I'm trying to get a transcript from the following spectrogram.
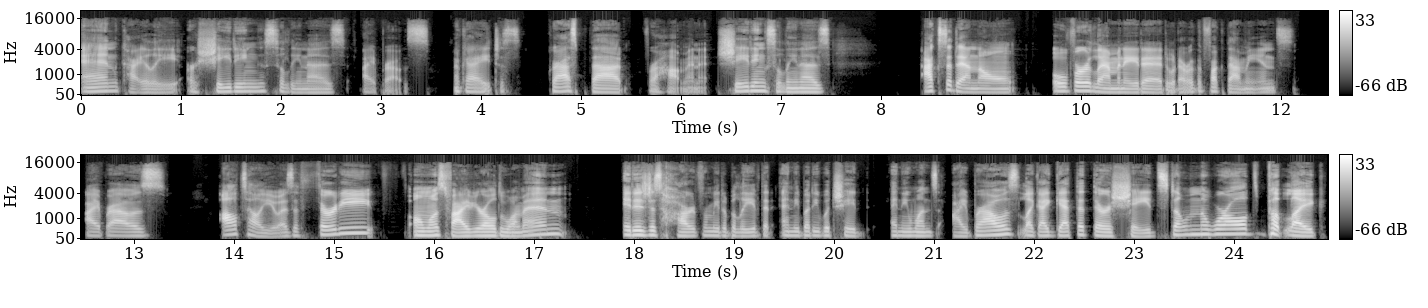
and Kylie are shading Selena's eyebrows. Okay. Just grasp that for a hot minute, shading Selena's accidental, over laminated, whatever the fuck that means, eyebrows. I'll tell you, as a 30, almost five year old woman, it is just hard for me to believe that anybody would shade anyone's eyebrows. Like, I get that there's shade still in the world, but like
